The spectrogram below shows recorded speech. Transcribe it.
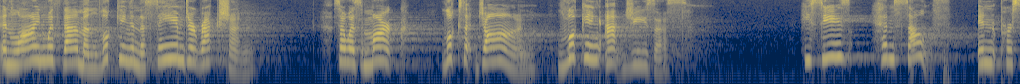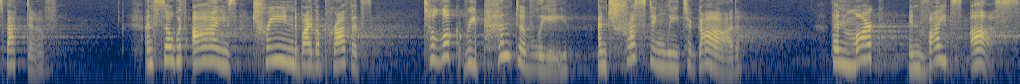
in line with them and looking in the same direction. So as Mark looks at John, looking at Jesus, he sees himself in perspective. And so, with eyes trained by the prophets to look repentively and trustingly to God, then Mark invites us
